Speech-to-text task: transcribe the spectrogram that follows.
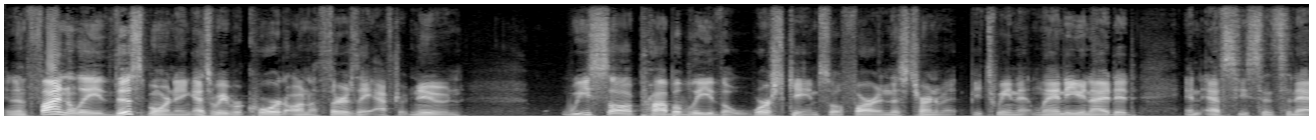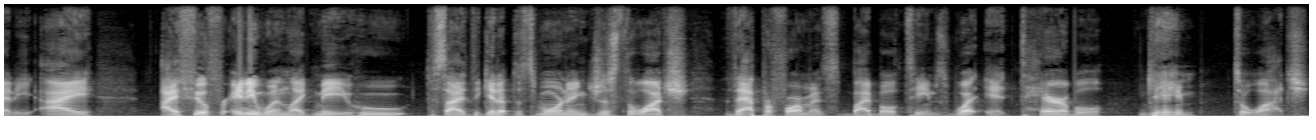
And then finally, this morning, as we record on a Thursday afternoon, we saw probably the worst game so far in this tournament between Atlanta United and FC Cincinnati. I I feel for anyone like me who decided to get up this morning just to watch that performance by both teams. What a terrible game to watch.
